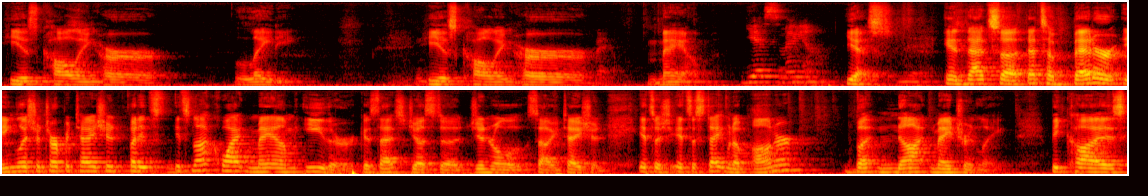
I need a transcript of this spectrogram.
He is calling her lady. He is calling her ma'am. Yes, ma'am. Yes. And that's a, that's a better English interpretation, but it's, it's not quite ma'am either, because that's just a general salutation. It's a, it's a statement of honor, but not matronly, because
